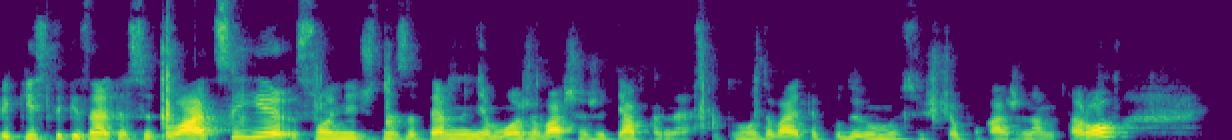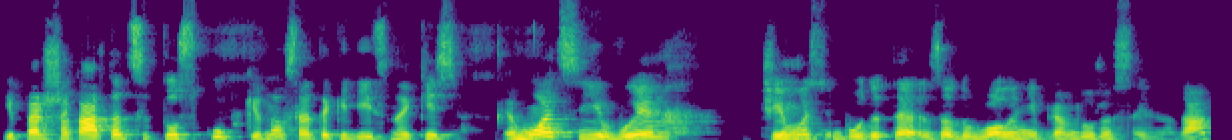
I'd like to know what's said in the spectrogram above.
якісь такі, знаєте, ситуації сонячне затемнення може ваше життя принести. Тому давайте подивимося, що покаже нам Таро. І перша карта це туз кубків. Ну, все-таки дійсно, якісь емоції, ви чимось будете задоволені прям дуже сильно. Да?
